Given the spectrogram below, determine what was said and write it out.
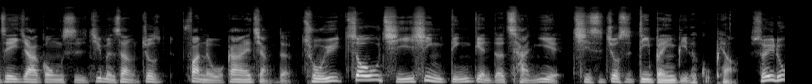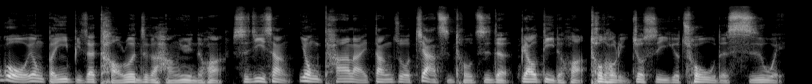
这一家公司，基本上就。犯了我刚才讲的，处于周期性顶点的产业，其实就是低本一比的股票。所以，如果我用本一比在讨论这个航运的话，实际上用它来当做价值投资的标的的话，totally 就是一个错误的思维。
